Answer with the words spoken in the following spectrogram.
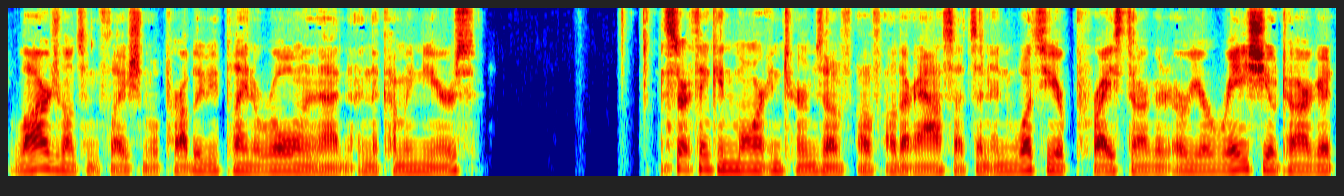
large amounts of inflation will probably be playing a role in that in the coming years. Start thinking more in terms of, of other assets and, and what's your price target or your ratio target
